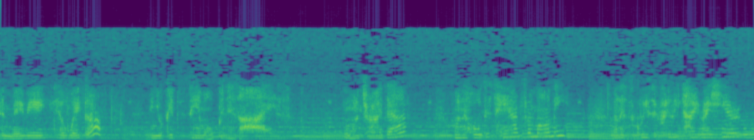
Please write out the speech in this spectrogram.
and maybe he'll wake up. And you'll get to see him open his eyes. You want to try that? Want to hold his hand for mommy? Want to squeeze it really tight right here?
